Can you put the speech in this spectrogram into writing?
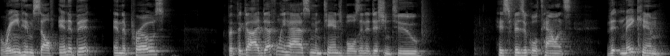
rein himself in a bit in the pros, but the guy definitely has some intangibles in addition to his physical talents that make him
